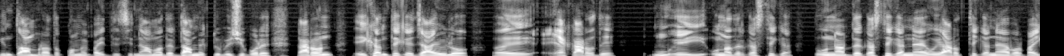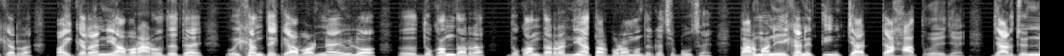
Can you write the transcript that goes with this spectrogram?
কিন্তু আমরা তো কমে পাইতেছি না। আমাদের দাম একটু বেশি পড়ে, কারণ এইখান থেকে যা হইল এক আরদে এই ওনাদের কাছ থেকে, তো ওনাদের কাছ থেকে নেয়, ওই আড়ত থেকে নেয় আবার পাইকাররা। পাইকাররা নিয়ে আবার আড়তে দেয়। ওইখান থেকে আবার নেয় হইল দোকানদাররা। দোকানদাররা নিয়ে তারপর আমাদের কাছে পৌঁছায়। তার মানে এখানে তিন চারটা হাত হয়ে যায়, যার জন্য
